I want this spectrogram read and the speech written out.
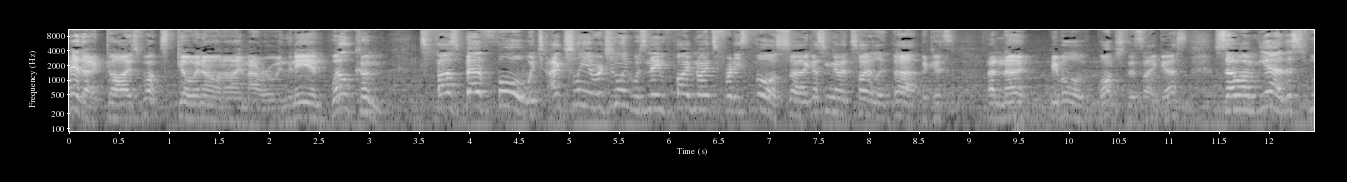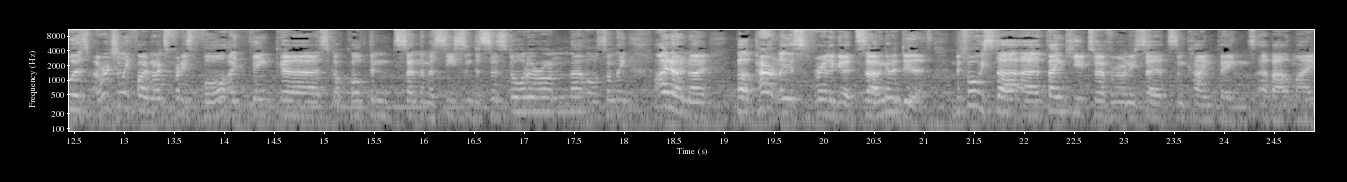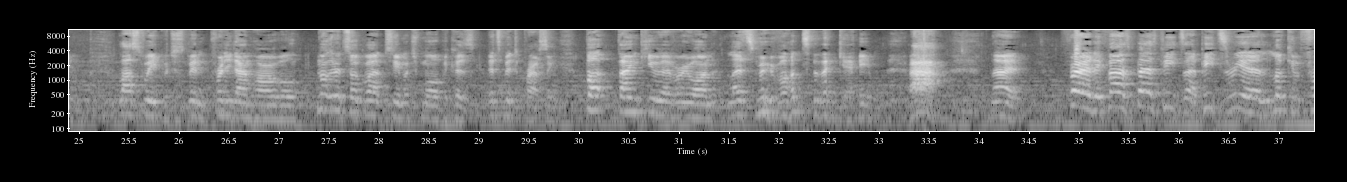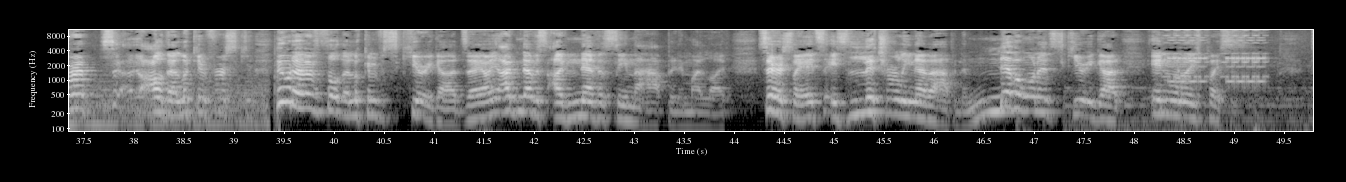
Hey there guys, what's going on? I'm Arrow in the Knee and welcome to Fazbear 4, which actually originally was named Five Nights at Freddy's 4, so I guess I'm going to title it that because, I don't know, people will watch this I guess. So um, yeah, this was originally Five Nights at Freddy's 4, I think uh, Scott Cawthon sent them a cease and desist order on that or something, I don't know, but apparently this is really good, so I'm going to do this. Before we start, uh, thank you to everyone who said some kind things about my last week, which has been pretty damn horrible. I'm not going to talk about too much more because it's a bit depressing. But thank you, everyone. Let's move on to the game. Ah! Now, Freddy Fazbear's Pizza, pizzeria looking for a... Oh, they're looking for a... Who would have ever thought they're looking for security guards, eh? I, have never I've never seen that happen in my life. Seriously, it's, it's literally never happened. I've never wanted a security guard in one of these places.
